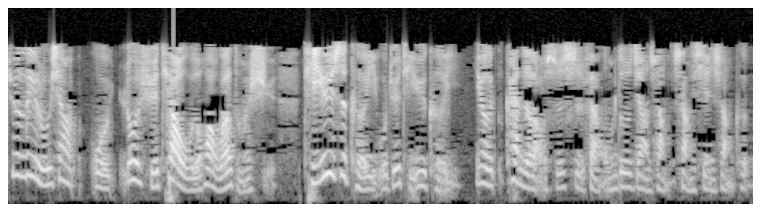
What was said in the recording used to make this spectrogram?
就例如像我如果学跳舞的话，我要怎么学？体育是可以，我觉得体育可以，因为看着老师示范，我们都是这样上上线上课。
